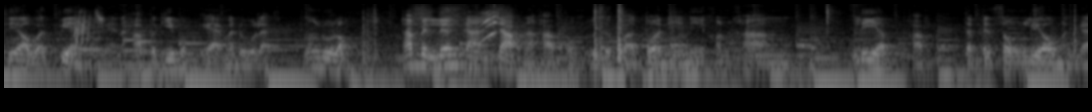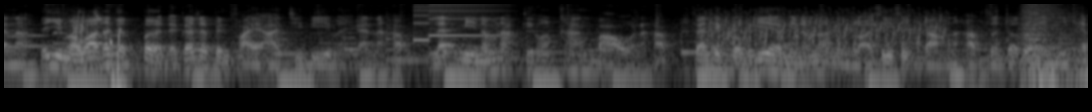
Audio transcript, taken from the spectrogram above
ที่เอาไว้เปลี่ยนตรงเนี้ยนะครับเมื่อกี้ผมแกะมาดูแล้วไม่ต้องดูหรอก ถ้าเป็นเรื่องการจับนะครับ ผมรู้สึกว่าตัวนี้นี่ค่อนข้างเรียบครับ แต่เป็นทรงเรียวเหมือนกันนะ ได้ยินมาว่าถ้าเกิดเปิดเนี่ยก็จะเป็นไฟ RGB เหมือนกันนะครับ และมีน้ำหนักที่ค่อนข้างเบานะครับแฟนเทคโลยีมีน้ำหนัก 140 กรัมนะครับ ส่วนเจ้าตัวนี้มีแค่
